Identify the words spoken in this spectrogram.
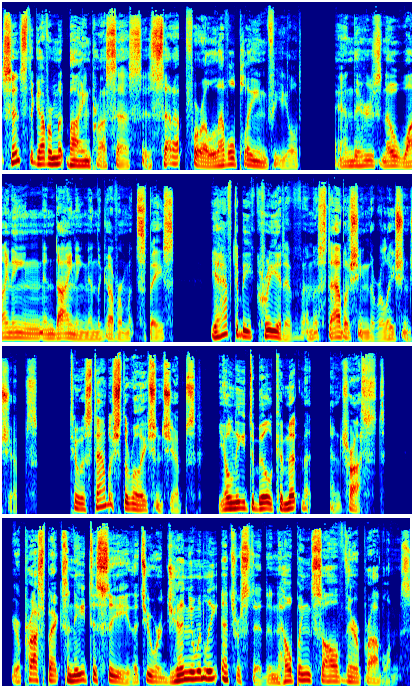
Since the government buying process is set up for a level playing field, and there's no wining and dining in the government space, you have to be creative in establishing the relationships. To establish the relationships, you'll need to build commitment and trust. Your prospects need to see that you are genuinely interested in helping solve their problems.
